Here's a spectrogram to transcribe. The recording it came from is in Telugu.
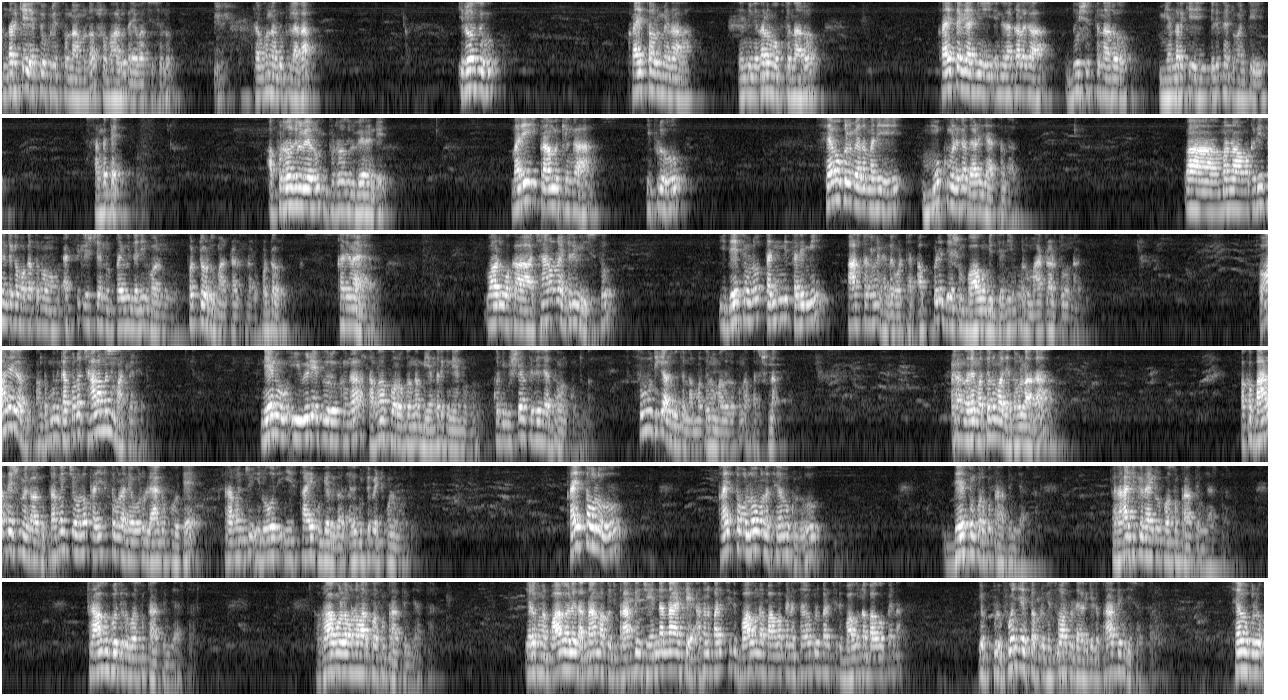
అందరికీ యేసుక్రీస్తు నామంలో శుభాలు దైవాశీసులు ప్రభునందు పిల్లరా ఈరోజు క్రైస్తవుల మీద ఎన్ని నిందలు మోపుతున్నారో క్రైస్తవ్యాన్ని ఎన్ని రకాలుగా దూషిస్తున్నారో మీ అందరికీ తెలిసినటువంటి సంగతే. అప్పుడు రోజులు వేరు ఇప్పుడు రోజులు వేరండి. మరీ ప్రాముఖ్యంగా ఇప్పుడు సేవకుల మీద మరి మూకుముడిగా దాడి చేస్తున్నారు. మొన్న ఒక రీసెంట్గా ఒక అతను ఎక్స్ క్రిస్టియన్ ప్రవీణ్ అని వాడు పొట్టోడు మాట్లాడుతున్నాడు పొట్టోడు కరీనా వాడు ఒక ఛానల్లో ఇంటర్వ్యూ ఇస్తూ ఈ దేశంలో తన్ని తరిమి పాస్టర్లను వెళ్ళగొట్టారు అప్పుడే దేశం బాగుండిద్ది అని వాడు మాట్లాడుతూ ఉన్నాడు. వాడే కాదు అంతకుముందు గతంలో చాలామంది మాట్లాడారు. నేను ఈ వీడియో పూర్వకంగా సభాపూర్వకంగా మీ అందరికీ నేను కొన్ని విషయాలు తెలియజేద్దాం అనుకుంటున్నాను సూటిగా అడుగుతున్నా మతను మొదలకు నా ప్రశ్న. అరే మతను మాది ఎదవలారా? ఒక భారతదేశమే కాదు ప్రపంచంలో క్రైస్తవుడు అనేవాడు లేకపోతే ప్రపంచం ఈరోజు ఈ స్థాయికి ఉండేది కాదు. అది గుర్తుపెట్టుకోండి ముందు. క్రైస్తవులు క్రైస్తవుల్లో ఉన్న సేవకులు దేశం కొరకు ప్రార్థన చేస్తారు. రాజకీయ నాయకుల కోసం ప్రార్థన చేస్తారు. త్రాగుబోతుల కోసం ప్రార్థన చేస్తారు. రోగంలో ఉన్న వారి కోసం ప్రార్థన చేస్తారు. ఎరుకున్న బాగోలేదు అన్నా మాకు కొంచెం ప్రార్థన చేయండి అన్నా అంటే అతని పరిస్థితి బాగున్నా బాగోపోయినా సేవకుడి పరిస్థితి బాగున్నా బాగోపోయినా ఎప్పుడు ఫోన్ చేస్తే అప్పుడు విశ్వాసుల దగ్గరికి వెళ్ళి ప్రార్థన చేసి వస్తారు. సేవకులు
